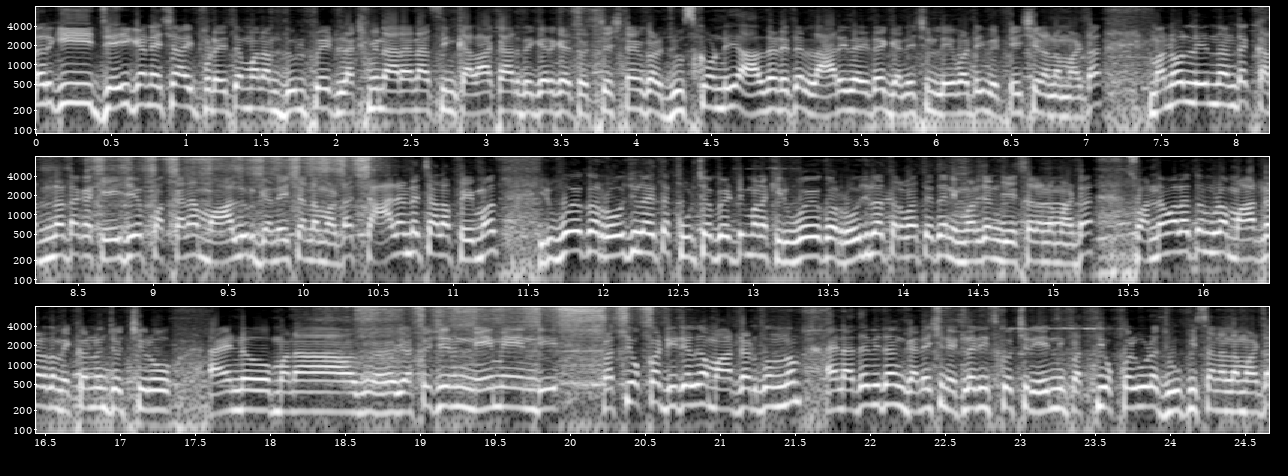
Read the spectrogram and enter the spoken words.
అందరికి జై గణేష. ఇప్పుడైతే మనం దుల్పేట్ లక్ష్మీనారాయణ సింగ్ కళాకారు దగ్గరికి అయితే వచ్చేసినాం. ఇక్కడ చూసుకోండి. ఆల్రెడీ అయితే లారీలు అయితే గణేష్ని లేవటి పెట్టేసారు అనమాట మన వాళ్ళు ఏంటంటే కర్ణాటక కేజీఎఫ్ పక్కన మాలూరు గణేష్ అన్నమాట. చాలా అంటే చాలా ఫేమస్ ఇరవై ఒక రోజులు అయితే కూర్చోబెట్టి మనకి ఇరవై ఒక రోజుల తర్వాత అయితే నిమజ్జనం చేశారనమాట సో అన్న వాళ్ళతో కూడా మాట్లాడదాం. ఎక్కడి నుంచి వచ్చారు? అండ్ మన అసోసియేషన్ నేమ్ ఏంటి? ప్రతి ఒక్క డీటెయిల్గా మాట్లాడుతున్నాం అండ్ అదేవిధంగా గణేష్ని ఎట్లా తీసుకొచ్చారు? ఏంది? ప్రతి ఒక్కరు కూడా చూపిస్తాను అనమాట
